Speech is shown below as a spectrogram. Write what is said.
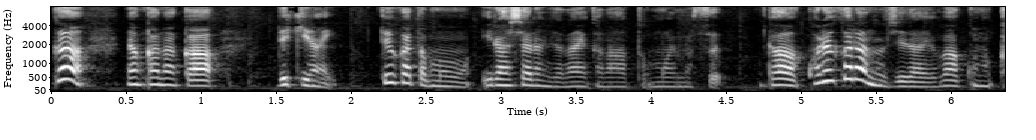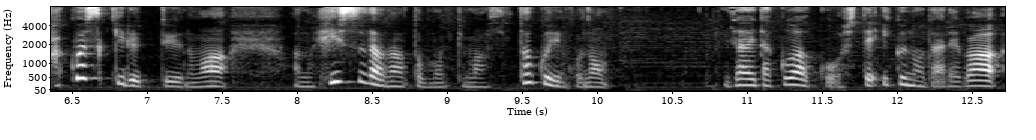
がなかなかできない。っていう方もいらっしゃるんじゃないかなと思いますがこれからの時代はこの書くスキルっていうのはあの必須だなと思ってます特にこの在宅ワークをしていくのであれば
